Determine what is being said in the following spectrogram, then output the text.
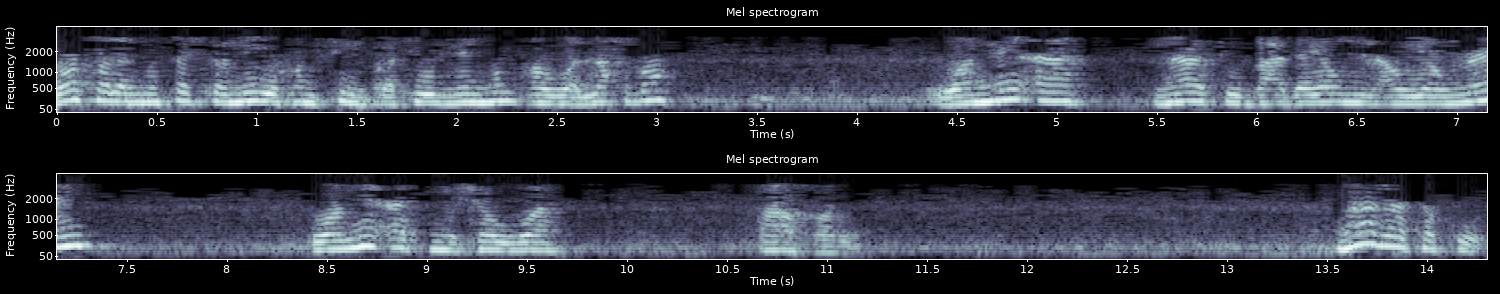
وصل المستشفى 150 قتيل منهم أول لحظة و100 ماتوا بعد يوم أو يومين و100 مشوه آخرون ماذا تقول؟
